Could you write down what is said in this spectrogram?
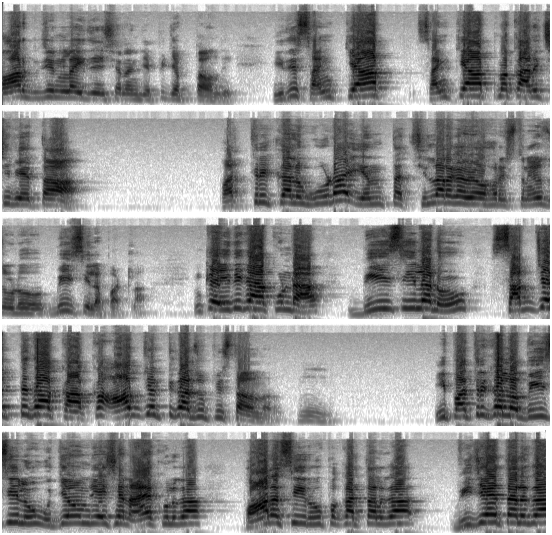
మార్జినలైజేషన్ అని చెప్పి చెప్తా ఉంది. ఇది సంఖ్యా సంఖ్యాత్మక అణిచివేత పత్రికలు కూడా ఎంత చిల్లరగా వ్యవహరిస్తున్నాయో చూడు బీసీల పట్ల. ఇంకా ఇది కాకుండా బీసీలను సబ్జెక్టుగా కాక ఆబ్జెక్టుగా చూపిస్తా ఉన్నారు. ఈ పత్రికల్లో బీసీలు ఉద్యమం చేసే నాయకులుగా పాలసీ రూపకర్తలుగా విజేతలుగా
